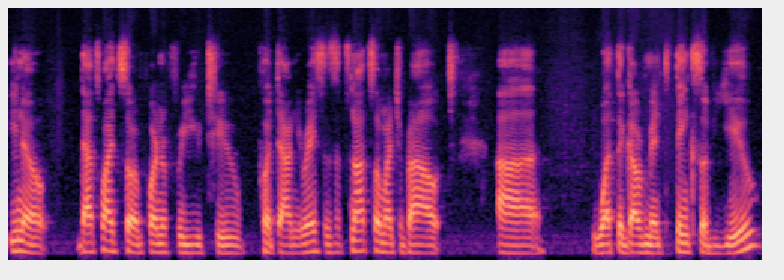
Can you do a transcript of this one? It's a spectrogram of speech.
you know, that's why it's so important for you to put down your races. It's not so much about uh, what the government thinks of you,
